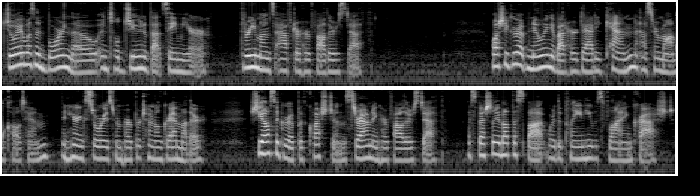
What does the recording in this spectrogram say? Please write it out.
Joy wasn't born, though, until June of that same year, three months after her father's death. While she grew up knowing about her daddy Ken, as her mom called him, and hearing stories from her paternal grandmother, she also grew up with questions surrounding her father's death, especially about the spot where the plane he was flying crashed.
